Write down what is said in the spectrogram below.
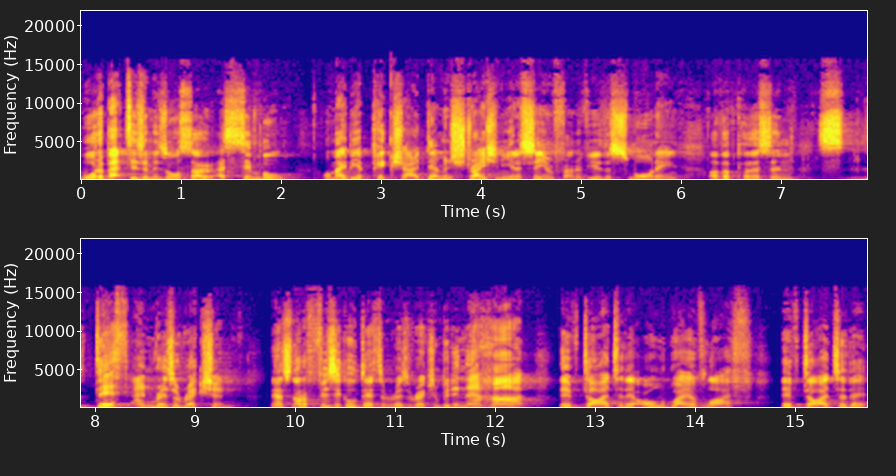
Water baptism is also a symbol or maybe a picture, a demonstration you're going to see in front of you this morning of a person's death and resurrection. Now, it's not a physical death and resurrection, but in their heart, they've died to their old way of life. They've died to, their,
